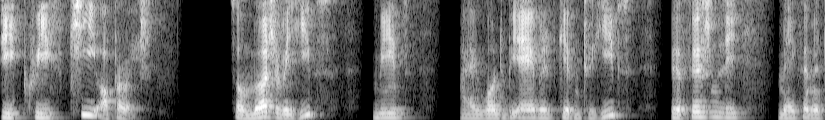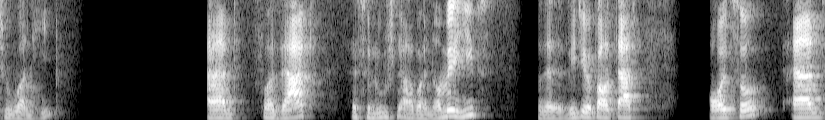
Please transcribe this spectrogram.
decrease key operation. So mergeable heaps means I want to be able, given two heaps, to efficiently make them into one heap. And for that, a solution are binomial heaps. So there's a video about that also. And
